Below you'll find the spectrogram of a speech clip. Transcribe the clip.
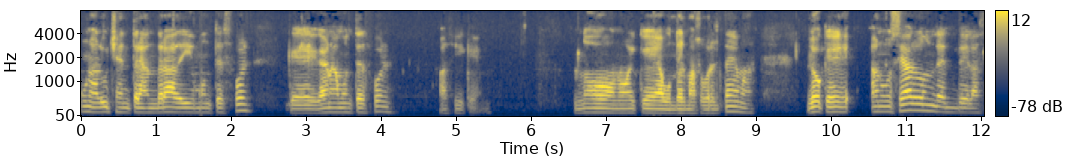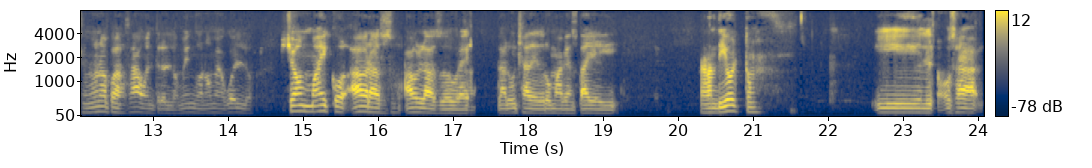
una lucha entre Andrade y Montesfort que gana Montesfort, así que no no hay que abundar más sobre el tema. Lo que anunciaron desde la semana pasada o entre el domingo, no me acuerdo. Shawn Michael ahora habla sobre la lucha de Drew McIntyre y Randy Orton. Y, o sea,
